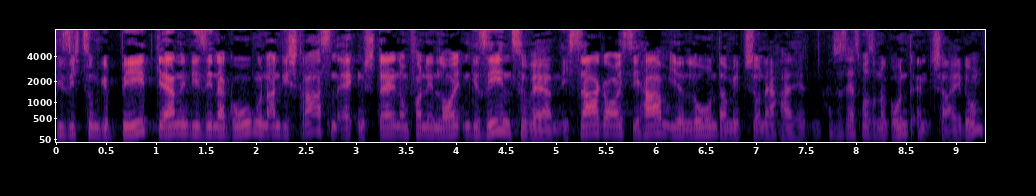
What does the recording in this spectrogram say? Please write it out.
die sich zum Gebet gerne in die Synagogen und an die Straßenecken stellen, um von den Leuten gesehen zu werden. Ich sage euch, sie haben ihren Lohn damit schon erhalten. Das ist erstmal so eine Grundentscheidung.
